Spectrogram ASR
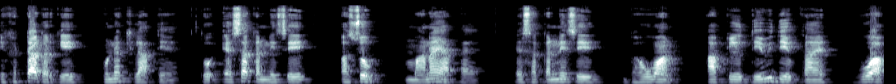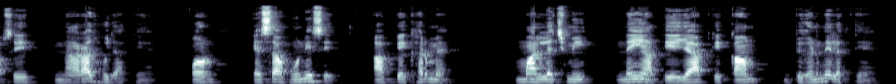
इकट्ठा करके उन्हें खिलाते हैं। तो ऐसा करने से अशुभ माना जाता है। ऐसा करने से भगवान आपके जो देवी देवता हैं वो आपसे नाराज़ हो जाते हैं और ऐसा होने से आपके घर में माँ लक्ष्मी नहीं आती है या आपके काम बिगड़ने लगते हैं।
